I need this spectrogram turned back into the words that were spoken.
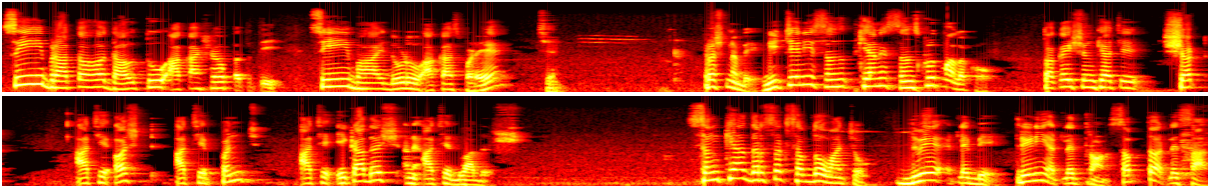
સિંહ ભ્રાતઃ ધાવતું આકાશ પતતી. સિંહ ભાઈ દોડો આકાશ પડે છે. પ્રશ્ન બે, નીચેની સંખ્યાને સંસ્કૃતમાં લખો. તો આ કઈ સંખ્યા છે? ષટ આ છે અષ્ટ, આ છે પંચ, આ છે એકાદશ અને આ છે દ્વાદશ. સંખ્યા દર્શક શબ્દો વાંચો. દ્વે એટલે બે, ત્રીણી એટલે ત્રણ, સપ્ત એટલે સાત,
